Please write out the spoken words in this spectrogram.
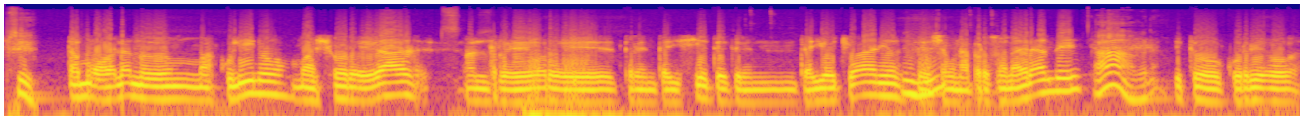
sí. Estamos hablando de un masculino mayor de edad, alrededor de 37, 38 años, ya una persona grande. Ah, Esto ocurrió,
